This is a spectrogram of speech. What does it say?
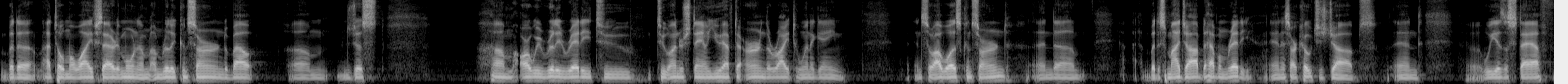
but uh, I told my wife Saturday morning I'm, I'm really concerned about um, just um, are we really ready to to understand you have to earn the right to win a game and so I was concerned and um, but it's my job to have them ready and it's our coaches jobs and uh, we as a staff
